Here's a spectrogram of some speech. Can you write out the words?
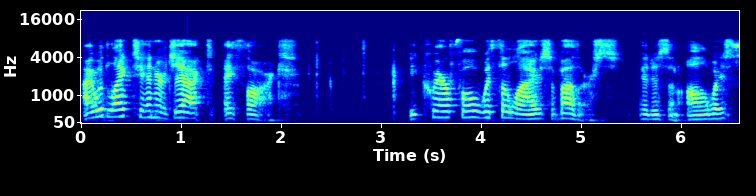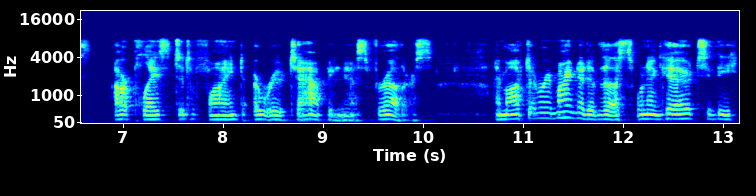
I would like to interject a thought. Be careful with the lives of others. It isn't always our place to find a route to happiness for others. I'm often reminded of this when I go to the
